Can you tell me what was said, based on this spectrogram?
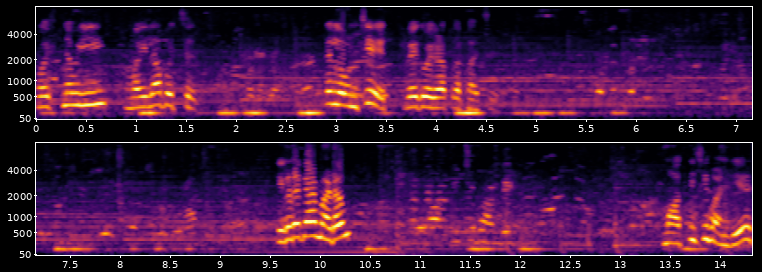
वैष्णवी महिला बचत. ते लोणचे आहेत वेगवेगळ्या प्रकारचे. इकडे काय मॅडम? मातीची भांडी आहेत?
